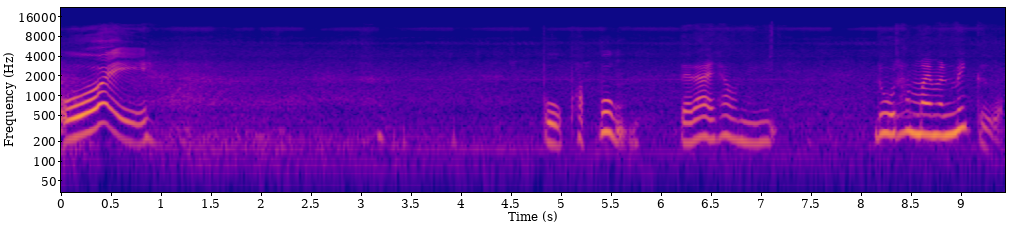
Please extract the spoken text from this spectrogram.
โอ้ย ปลูกผักบุ้งแต่ได้เท่านี้ ดูทำไมมันไม่เกิด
